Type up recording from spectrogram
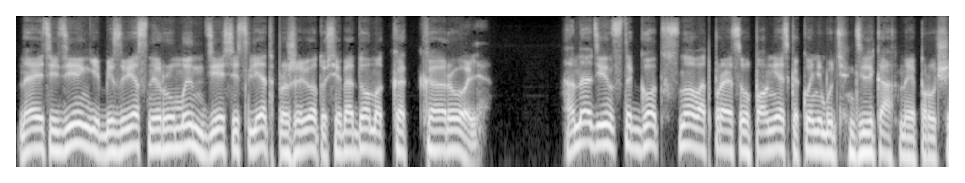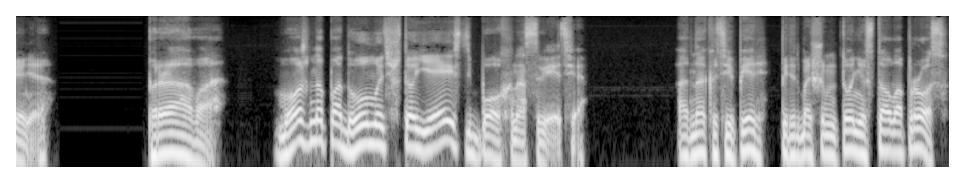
На эти деньги безвестный румын 10 лет проживет у себя дома как король. А на 11 год снова отправится выполнять какое-нибудь деликатное поручение. Право. Можно подумать, что есть Бог на свете. Однако теперь перед Большим Тони встал вопрос.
